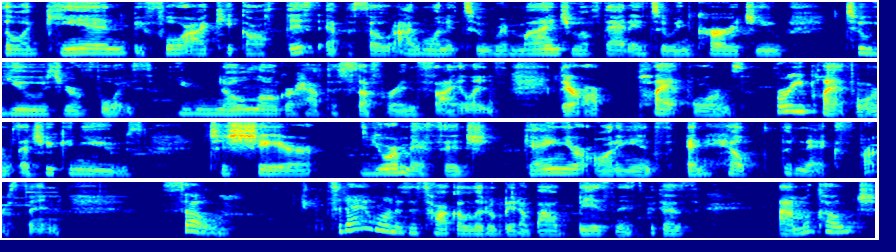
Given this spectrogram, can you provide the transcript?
so, again, before I kick off this episode, I wanted to remind you of that and to encourage you to use your voice. You no longer have to suffer in silence. There are platforms, free platforms that you can use to share your message, gain your audience, and help the next person. So, today I wanted to talk a little bit about business because I'm a coach.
